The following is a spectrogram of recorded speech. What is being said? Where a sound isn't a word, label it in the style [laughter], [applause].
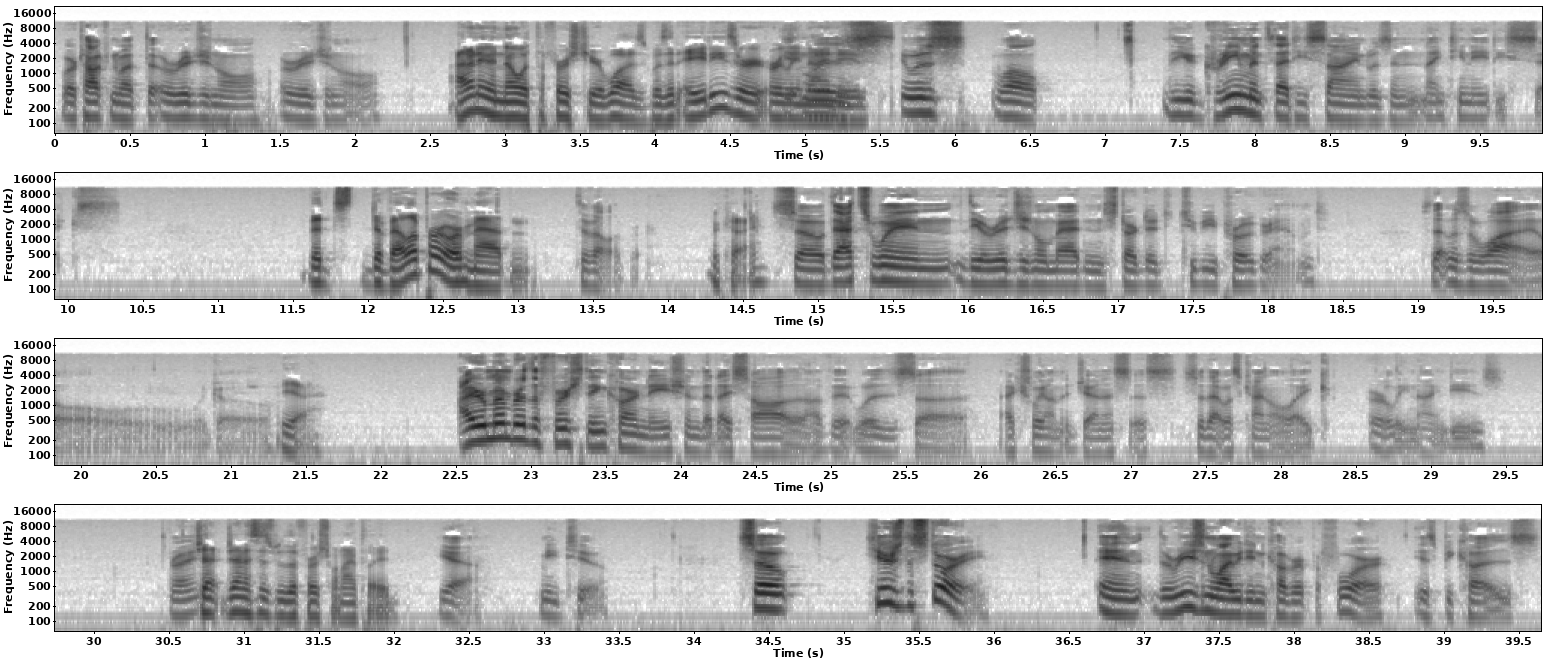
We're talking about the original, original. I don't even know what the first year was. Was it 80s or early it 90s? Was, it was well, the agreement that he signed was in 1986. That's developer or Madden? Developer. Okay. So that's when the original Madden started to be programmed. So that was a while ago. Yeah. I remember the first incarnation that I saw of it was uh, actually on the Genesis. So that was kind of like early 90s. Right? Gen- Genesis was the first one I played. yeah, me too. So here's the story. And the reason why we didn't cover it before is because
